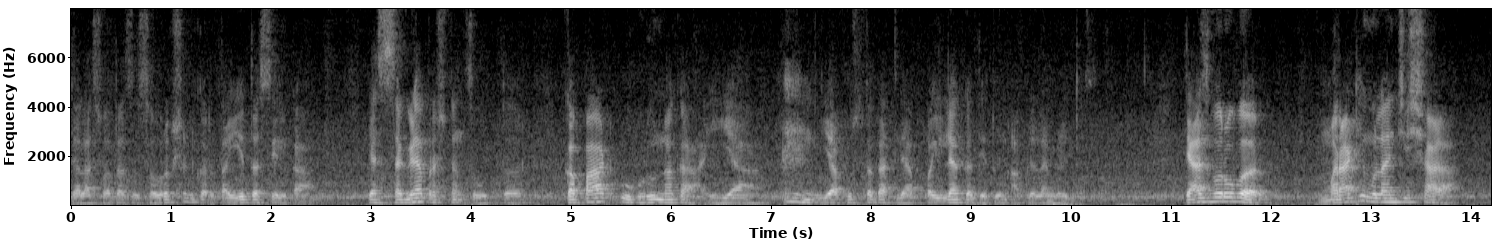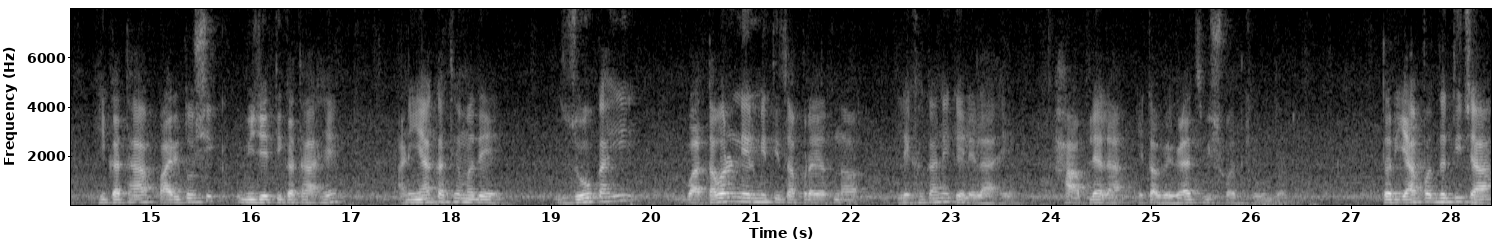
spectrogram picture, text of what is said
त्याला स्वतःचं संरक्षण करता येत असेल का? या सगळ्या प्रश्नांचं उत्तर कपाट उघडू नका या या पुस्तकातल्या पहिल्या कथेतून आपल्याला मिळतं. त्याचबरोबर मराठी मुलांची शाळा ही कथा पारितोषिक विजेती कथा आहे. आणि या कथेमध्ये जो काही वातावरण निर्मितीचा प्रयत्न लेखकाने केलेला आहे हा आपल्याला एका वेगळ्याच विश्वात घेऊन जातो. तर या पद्धतीच्या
